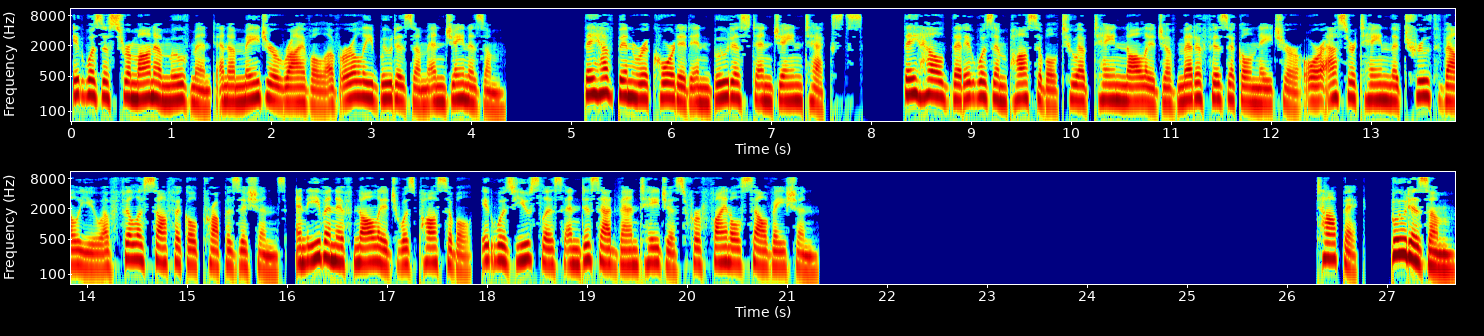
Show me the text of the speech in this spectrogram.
It was a Sramana movement and a major rival of early Buddhism and Jainism. They have been recorded in Buddhist and Jain texts. They held that it was impossible to obtain knowledge of metaphysical nature or ascertain the truth value of philosophical propositions, and even if knowledge was possible, it was useless and disadvantageous for final salvation. Buddhism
